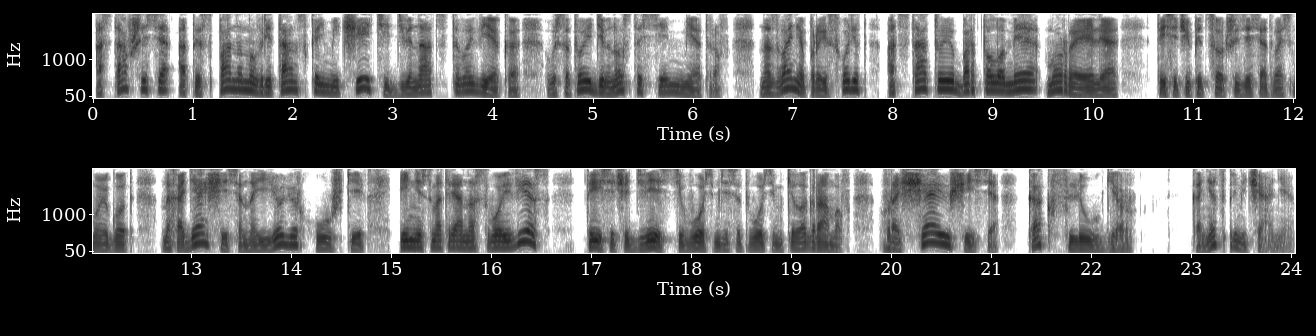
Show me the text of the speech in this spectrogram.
оставшийся от испано-мавританской мечети XII века высотой 97 метров. Название происходит от статуи Бартоломе Мореля 1568 год, находящейся на ее верхушке, и, несмотря на свой вес 1288 килограммов, вращающийся как флюгер. Конец примечания.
